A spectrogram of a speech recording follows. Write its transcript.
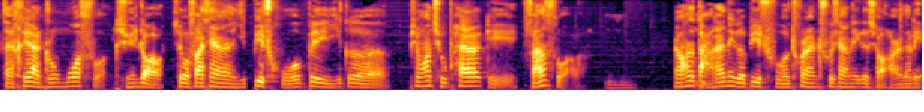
在黑暗中摸索寻找，结果发现一壁橱被一个乒乓球拍给反锁了。嗯然后他打开那个壁橱，突然出现了一个小孩的脸，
